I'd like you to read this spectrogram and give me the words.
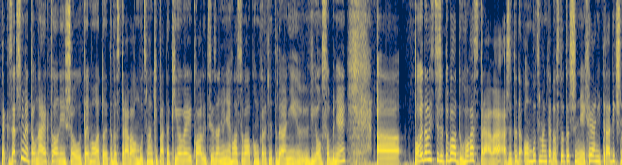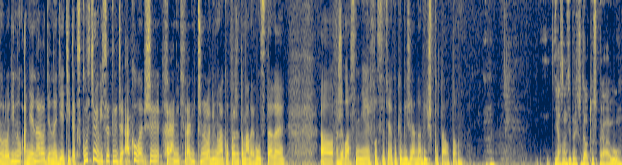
Tak začneme tou najaktuálnejšou témou a to je teda správa ombudsmanky Patakijovej. Koalícia za ňu nehlasoval, konkrétne teda ani vy osobne. A Povedali ste, že to bola duhová správa a že teda ombudsmanka dostatočne nechráni tradičnú rodinu a nenarodené deti. Tak skúste mi vysvetliť, že ako lepšie chrániť tradičnú rodinu, ako to, že to máme v ústave, že vlastne nie je v podstate ako keby žiadna dišputa o tom. Ja som si prečítal tú správu,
